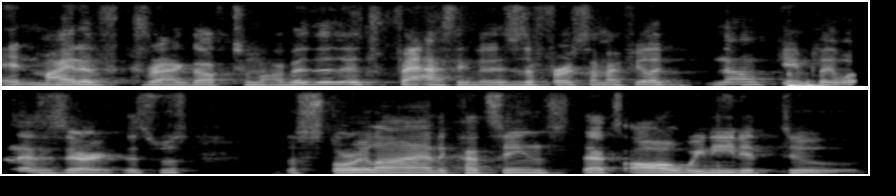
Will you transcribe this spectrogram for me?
it might have dragged off too long. It's fascinating. That this is the first time I feel like no gameplay wasn't necessary. This was the storyline, the cutscenes, that's all we needed to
